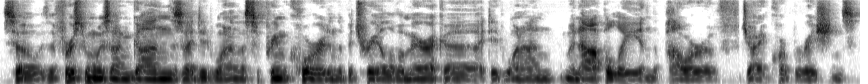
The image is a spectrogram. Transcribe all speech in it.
So the first one was on guns. I did one on the Supreme Court and the betrayal of America. I did one on monopoly and the power of giant corporations.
